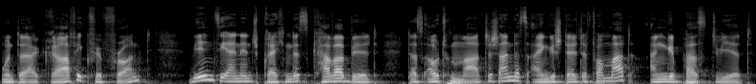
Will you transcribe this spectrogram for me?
Unter Grafik für Front wählen Sie ein entsprechendes Coverbild, das automatisch an das eingestellte Format angepasst wird.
